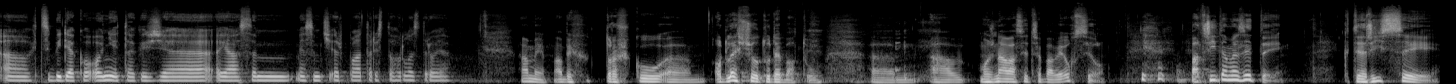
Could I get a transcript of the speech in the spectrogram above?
a chci být jako oni, takže já jsem, já jsem čerpala tady z tohohle zdroje. A my, abych trošku um, odlehčil tu debatu um, a možná vás si třeba vyosil. Patříte mezi ty, kteří si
